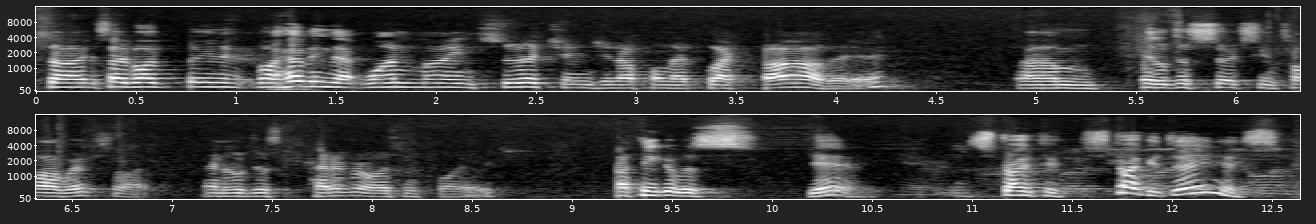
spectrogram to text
So, so by, being, by having that one main search engine up on that black bar there, um, it'll just search the entire website and it'll just categorise them for you. Which I think it was, yeah, stroke of, stroke of genius.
